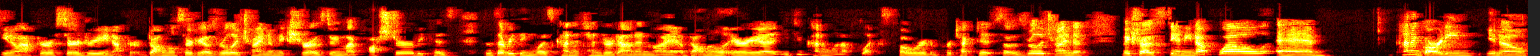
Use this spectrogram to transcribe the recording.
You know, after a surgery and after abdominal surgery, I was really trying to make sure I was doing my posture because since everything was kind of tender down in my abdominal area, you do kind of want to flex forward and protect it. So I was really trying to make sure I was standing up well and kind of guarding, you know,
